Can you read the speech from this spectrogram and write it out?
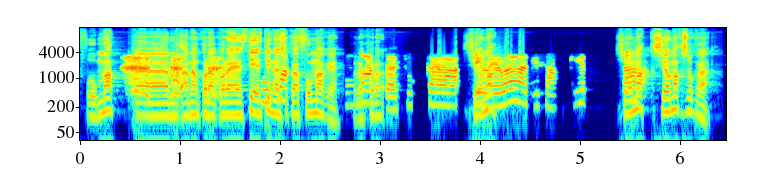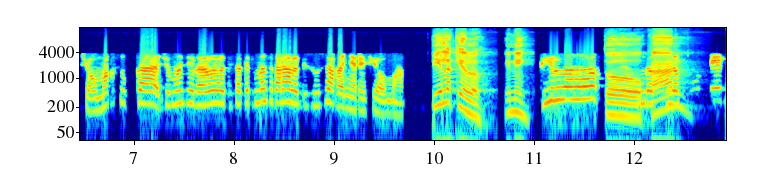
fumak, eh, makanan kura-kura Hesti. Hesti nggak suka fumak ya? Kura-kura. gak suka. Si. Lela lagi sakit. Siomak, siomak suka. Siomak suka. Cuma si Lela lagi sakit. Cuma sekarang lagi susah kan nyari siomak. Pilek ya lo? Ini. Pilek. Tuh Enggak kan. pilek puding.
